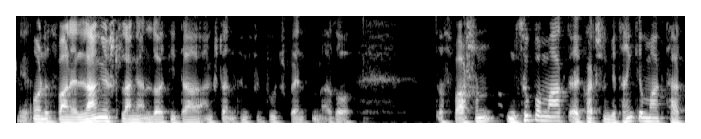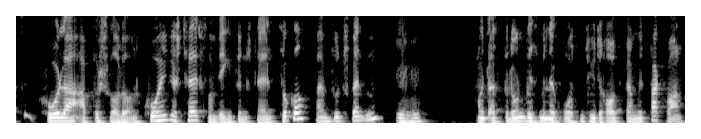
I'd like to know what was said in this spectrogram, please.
Ja. Und es war eine lange Schlange an Leuten, die da angestanden sind für Blutspenden. Also das war schon ein Supermarkt, äh Quatsch, ein Getränkemarkt hat Cola, Apfelschorle und Co. hingestellt, von wegen für den schnellen Zucker beim Blutspenden. Mhm. Und als Belohnung bist du mit einer großen Tüte rausgegangen mit Backwaren.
